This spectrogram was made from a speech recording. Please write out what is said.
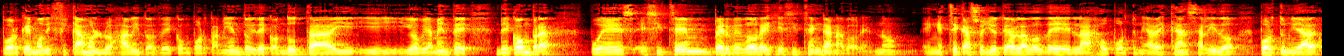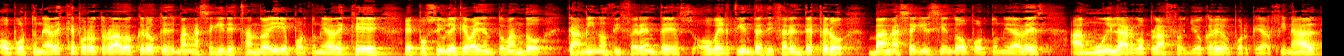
porque modificamos los hábitos de comportamiento y de conducta y, obviamente de compra, pues existen perdedores y existen ganadores, ¿no? En este caso yo te he hablado de las oportunidades que han salido, oportunidades, oportunidades que por otro lado creo que van a seguir estando ahí, oportunidades que es posible que vayan tomando caminos diferentes o vertientes diferentes, pero van a seguir siendo oportunidades a muy largo plazo, yo creo, porque al final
